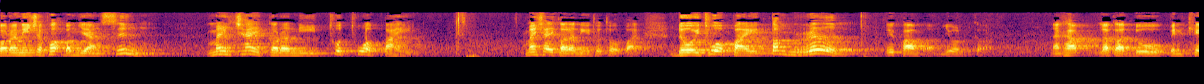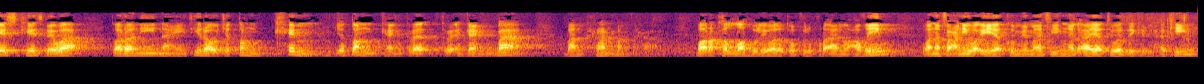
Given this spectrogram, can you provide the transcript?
กรณีเฉพาะบางอย่างซึ่งไม่ใช่กรณีทั่วๆไป ไม่ใช่กรณีทั่วๆไป โดยทั่วไปต้องเริ่มด้วยความอ่อนโยนก่อน นะครับแล้วก็ดูเป็นเคสเคสไปว่า กรณีไหนที่เราจะต้องเข้มจะต้องแข็งแกร่งบ้างบางครั้งบางคราว بارك الله لي ولكم في القرآن العظيم ونفعني وإياكم بما فيه من الآيات والذكر الحكيم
